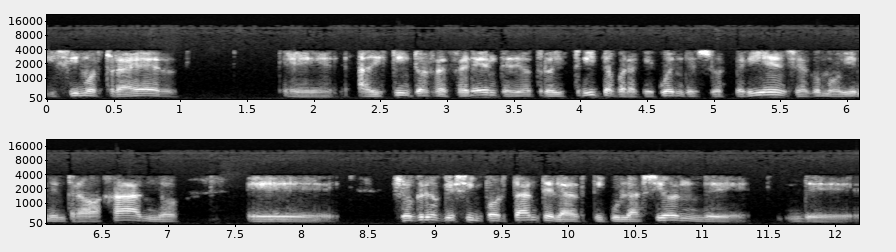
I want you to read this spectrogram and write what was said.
hicimos traer eh, a distintos referentes de otro distrito para que cuenten su experiencia, cómo vienen trabajando. Eh, yo creo que es importante la articulación de, de,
